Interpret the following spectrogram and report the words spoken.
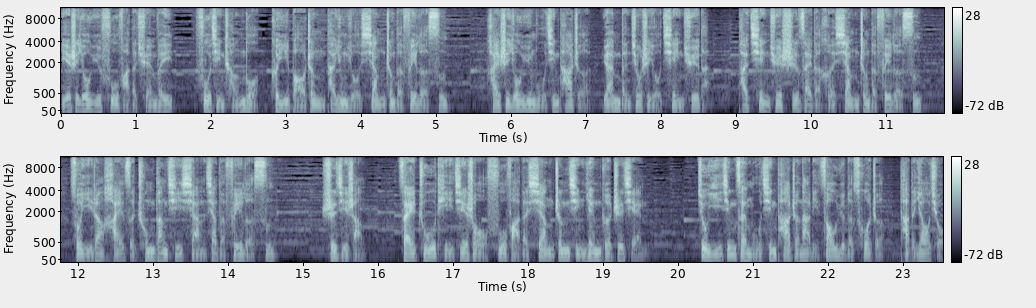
也是由于父法的权威。父亲承诺可以保证他拥有象征的菲勒斯，还是由于母亲他者原本就是有欠缺的，他欠缺实在的和象征的菲勒斯，所以让孩子充当起想象的菲勒斯。实际上，在主体接受父法的象征性阉割之前，就已经在母亲他者那里遭遇了挫折。他的要求，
